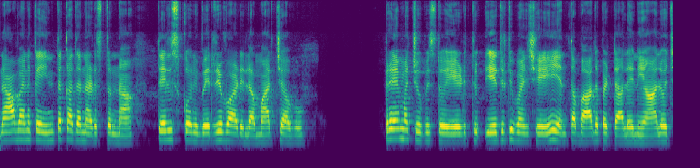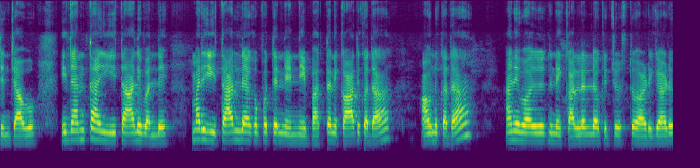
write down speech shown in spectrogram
నా వెనక ఇంత కథ నడుస్తున్నా తెలుసుకొని వెర్రివాడిలా మార్చావు. ప్రేమ చూపిస్తూ ఎడుతు ఎదుటి మనిషి ఎంత బాధ పెట్టాలని ఆలోచించావు. ఇదంతా ఈ తాలి వల్లే. మరి ఈ తాలి లేకపోతే నేను నీ భర్తని కాదు కదా? అవును కదా? అని వరుదిని కళ్ళల్లోకి చూస్తూ అడిగాడు.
